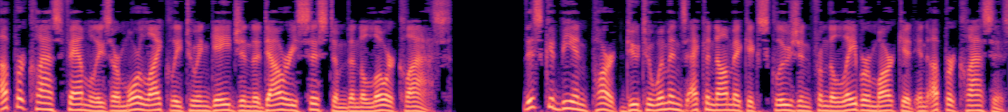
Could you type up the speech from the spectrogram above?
Upper class families are more likely to engage in the dowry system than the lower class. This could be in part due to women's economic exclusion from the labor market in upper classes.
